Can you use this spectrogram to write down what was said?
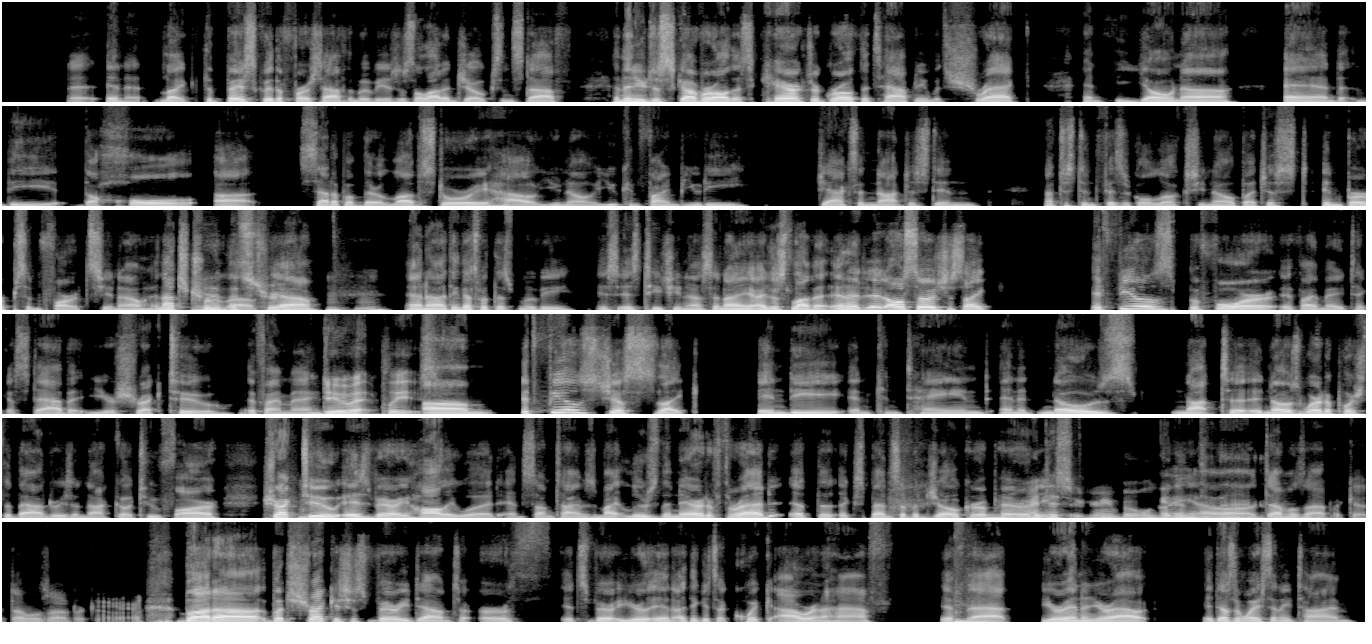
in it. Like the basically the first half of the movie is just a lot of jokes and stuff. And then you discover all this character growth that's happening with Shrek and Fiona and the the whole uh setup of their love story, how you know you can find beauty, Jackson, not just in not just in physical looks, you know, but just in burps and farts, you know, and that's true Yeah, love. that's true. Yeah, Mhm. and uh, I think that's what this movie is is teaching us, and I I just love it, and it, it also is just like it feels before, if I may take a stab at your Shrek two, if I may, Do it, please. um, it feels just like indie and contained, and it knows not to it knows where to push the boundaries and not go too far. Shrek Mhm. 2 is very Hollywood and sometimes might lose the narrative thread at the expense of a joke or a parody. I disagree, but we'll get Oh, into yeah, that. uh, devil's Mhm. advocate, devil's advocate. But uh, but Shrek is just very down to earth. It's very you're in. I think it's a quick hour and a half, if Mhm. that. You're in and you're out. It doesn't waste any time,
